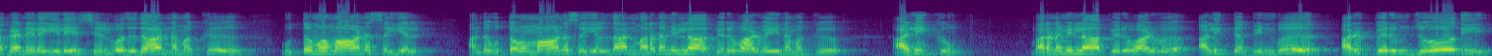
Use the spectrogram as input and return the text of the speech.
அகநிலையிலே செல்வதுதான் நமக்கு உத்தமமான செயல். அந்த உத்தமமான செயல்தான் மரணமில்லா பெருவாழ்வை நமக்கு அளிக்கும். மரணமில்லா பெருவாழ்வு அளித்த பின்பு அருட்பெரும் ஜோதி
